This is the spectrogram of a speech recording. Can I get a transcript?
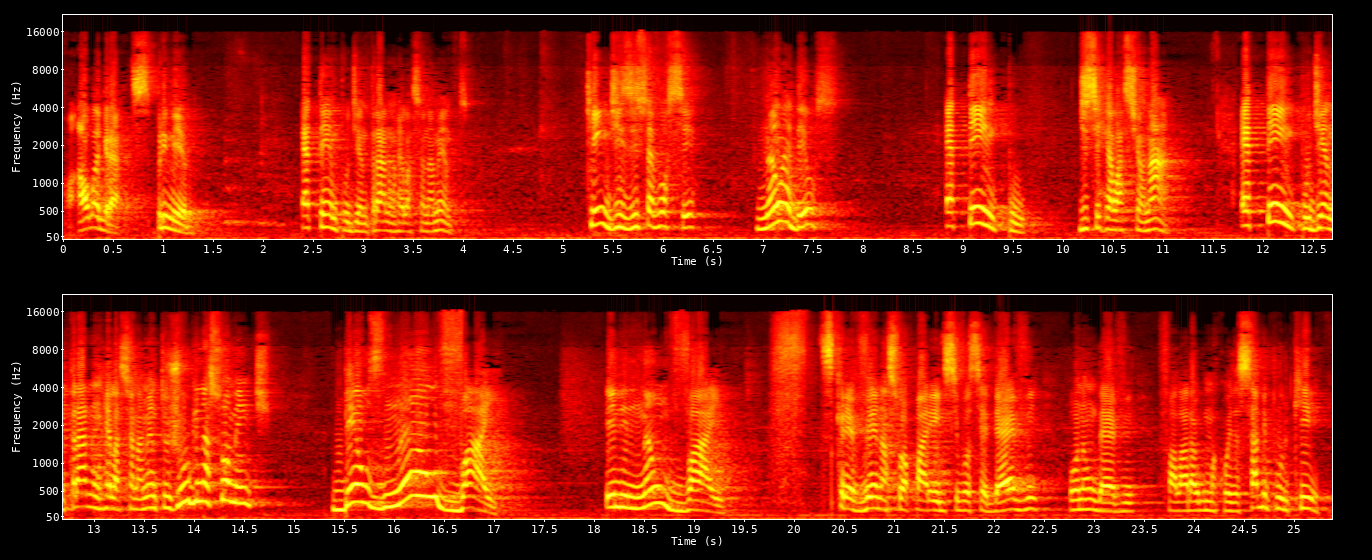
Aula grátis. Primeiro, é tempo de entrar num relacionamento? Quem diz isso é você, não é Deus. É tempo de se relacionar? É tempo de entrar num relacionamento? Julgue na sua mente. Deus não vai, Ele não vai escrever na sua parede se você deve ou não deve falar alguma coisa. Sabe por quê?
